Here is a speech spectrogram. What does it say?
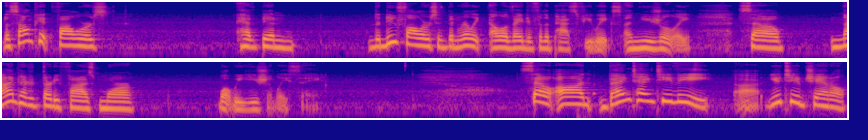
the Songkick followers have been, the new followers have been really elevated for the past few weeks, unusually. So 935 is more what we usually see. So on Bangtan TV uh, YouTube channel,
